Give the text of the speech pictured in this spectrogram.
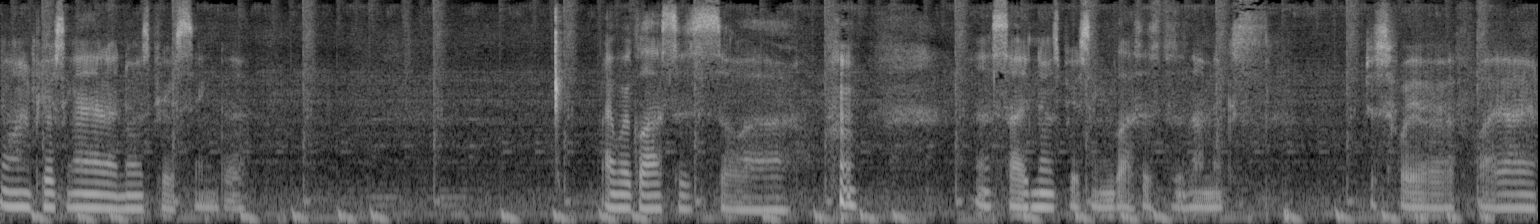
I want a piercing. I had a nose piercing, but I wear glasses, so uh, a side nose piercing and glasses does not mix. Just for your FYI.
